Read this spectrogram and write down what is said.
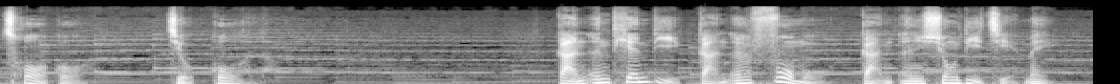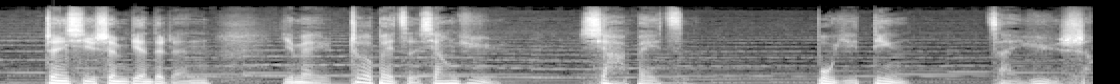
错过就过了。感恩天地，感恩父母，感恩兄弟姐妹，珍惜身边的人，因为这辈子相遇，下辈子不一定再遇上。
